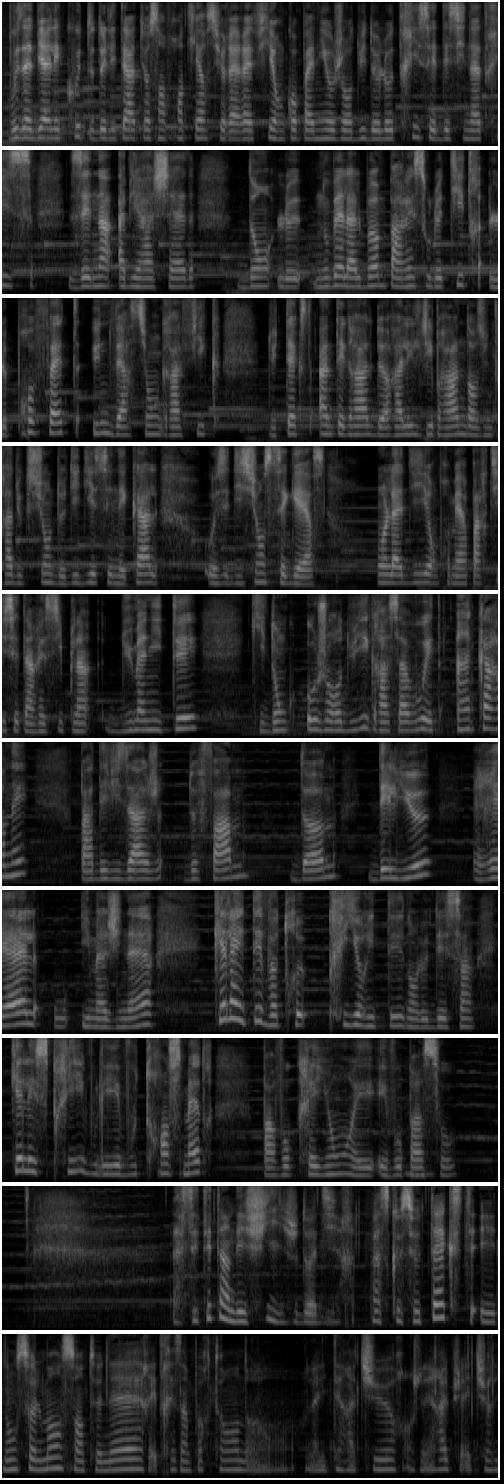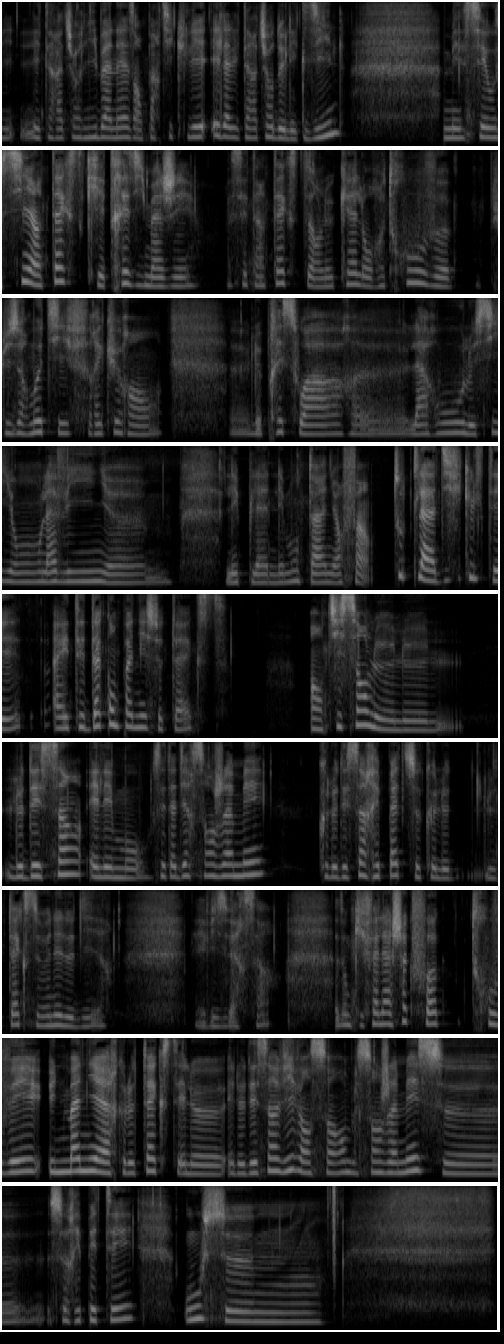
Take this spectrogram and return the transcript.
Vous êtes bien à l'écoute de Littérature sans frontières sur RFI en compagnie aujourd'hui de l'autrice et dessinatrice Zena Abirached, dont le nouvel album paraît sous le titre Le Prophète, une version graphique du texte intégral de Khalil Gibran dans une traduction de Didier Sénécal aux éditions Segers. On l'a dit en première partie, c'est un récit plein d'humanité qui donc aujourd'hui, grâce à vous, est incarné par des visages de femmes, d'hommes, des lieux réel ou imaginaire. Quelle a été votre priorité dans le dessin? Quel esprit vouliez-vous transmettre par vos crayons et, et vos pinceaux? C'était un défi, je dois dire, parce que ce texte est non seulement centenaire et très important dans la littérature en général, puis la littérature libanaise en particulier, et la littérature de l'exil, mais c'est aussi un texte qui est très imagé. C'est un texte dans lequel on retrouve plusieurs motifs récurrents. Euh, le pressoir, euh, la roue, le sillon, la vigne, euh, les plaines, les montagnes, enfin, toute la difficulté a été d'accompagner ce texte en tissant le, le, dessin et les mots, c'est-à-dire sans jamais que le dessin répète ce que le, texte venait de dire, et vice-versa. Donc il fallait à chaque fois trouver une manière que le texte et le, et le dessin vivent ensemble sans jamais se, se répéter ou se...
